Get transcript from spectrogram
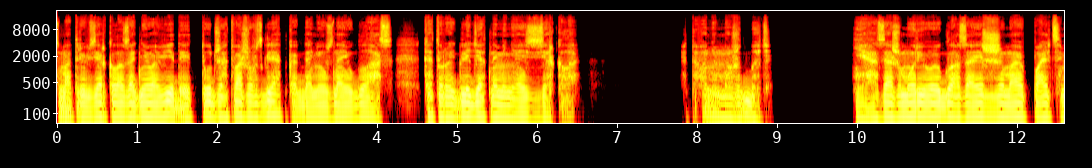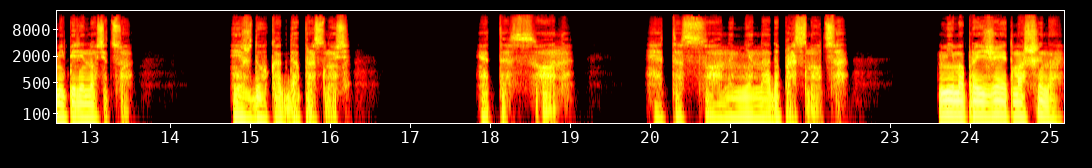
Смотрю в зеркало заднего вида и тут же отвожу взгляд, когда не узнаю глаз, которые глядят на меня из зеркала. Этого не может быть. Я зажмуриваю глаза и сжимаю пальцами переносицу. И жду, когда проснусь. Это сон. Это сон, и мне надо проснуться. Мимо проезжает машина.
